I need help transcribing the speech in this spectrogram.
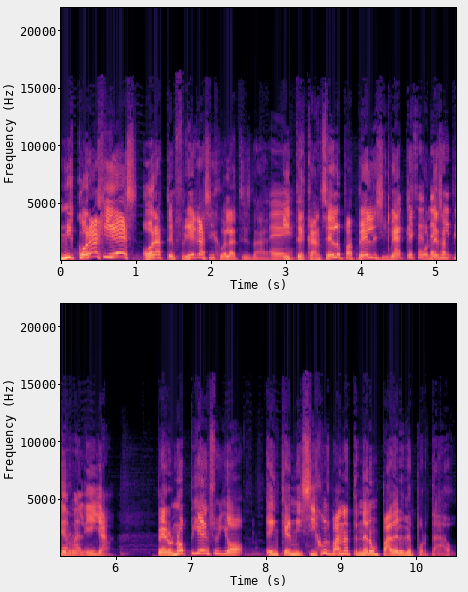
Mi coraje es, ahora te friegas, hijo de la tiznada. Y te cancelo papeles y vete con esa quite, pirronilla. Pero no pienso yo en que mis hijos van a tener un padre deportado.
